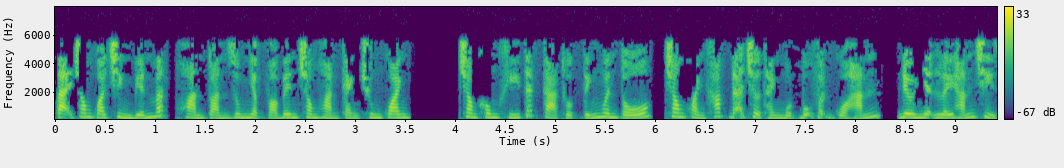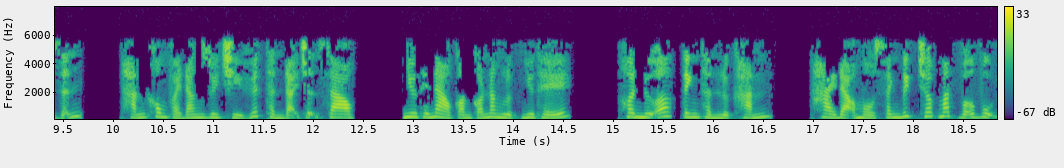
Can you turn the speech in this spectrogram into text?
Tại trong quá trình biến mất, hoàn toàn dung nhập vào bên trong hoàn cảnh chung quanh. Trong không khí tất cả thuộc tính nguyên tố, trong khoảnh khắc đã trở thành một bộ phận của hắn, đều nhận lấy hắn chỉ dẫn. Hắn không phải đang duy trì huyết thần đại trận sao? Như thế nào còn có năng lực như thế? Hơn nữa, tinh thần lực hắn. Hai đạo màu xanh bích chớp mắt vỡ vụn.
